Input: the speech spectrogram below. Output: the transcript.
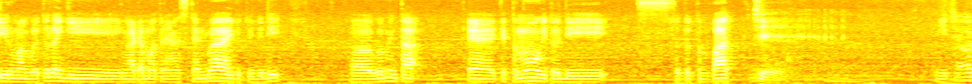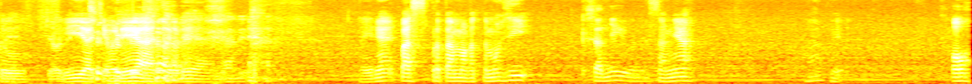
di rumah gue tuh lagi nggak ada motor yang standby gitu. Jadi gue minta eh ketemu gitu di suatu tempat. C. Gitu. COD. Iya COD ya COD ya Jadi, akhirnya pas pertama ketemu sih kesannya gimana? kesannya apa ya? Oh.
